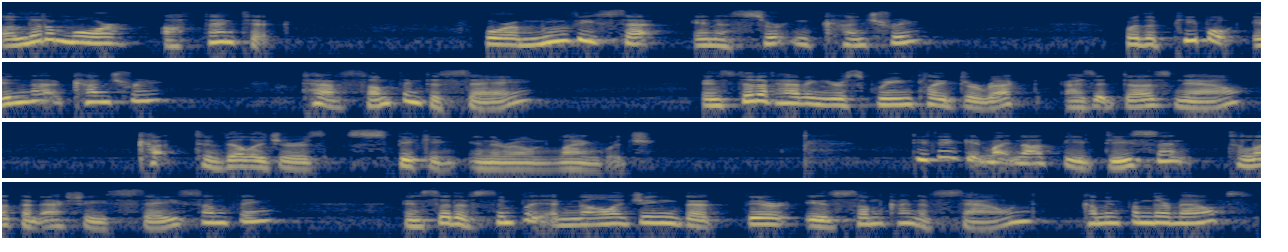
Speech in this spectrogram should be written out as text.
a little more authentic for a movie set in a certain country, for the people in that country to have something to say, instead of having your screenplay direct as it does now, cut to villagers speaking in their own language. Do you think it might not be decent to let them actually say something instead of simply acknowledging that there is some kind of sound coming from their mouths?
